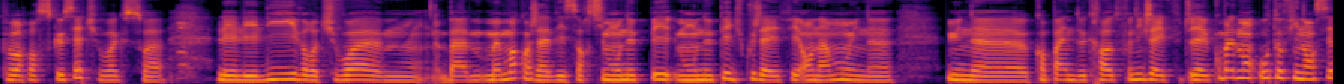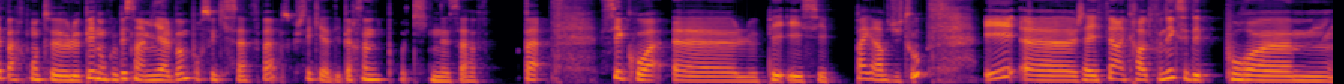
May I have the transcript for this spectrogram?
peu importe ce que c'est, tu vois, que ce soit les, les livres, tu vois, euh, bah, même moi, quand j'avais sorti mon EP, mon EP, du coup, j'avais fait en amont une, une euh, campagne de crowdfunding. J'avais, j'avais complètement autofinancé, par contre, le l'EP. Donc, l'EP, c'est un mini-album pour ceux qui savent pas, parce que je sais qu'il y a des personnes qui ne savent c'est quoi euh, le P et c'est pas grave du tout. Et euh, j'avais fait un crowdfunding, c'était pour euh,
